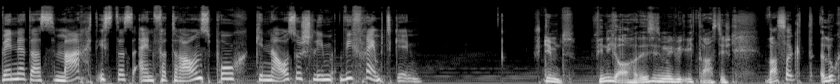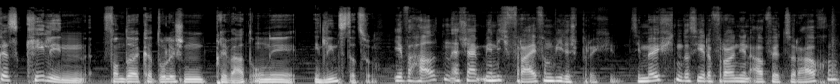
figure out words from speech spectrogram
wenn er das macht, ist das ein Vertrauensbruch genauso schlimm wie Fremdgehen. Stimmt, finde ich auch. Das ist nämlich wirklich drastisch. Was sagt Lukas Kehlin von der katholischen Privatuni in Linz dazu? Ihr Verhalten erscheint mir nicht frei von Widersprüchen. Sie möchten, dass Ihre Freundin aufhört zu rauchen,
